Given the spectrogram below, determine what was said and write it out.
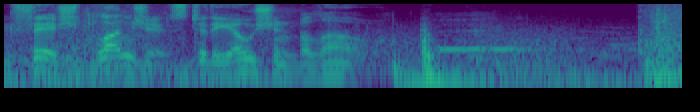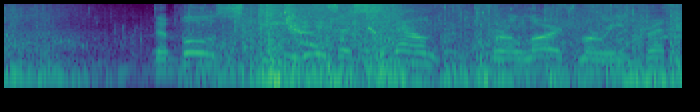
Big fish plunges to the ocean below. The bull's speed is astounding for a large marine predator.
